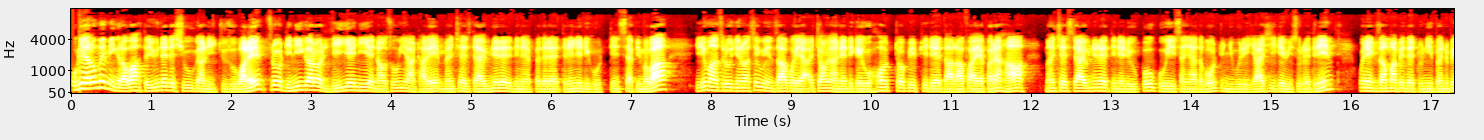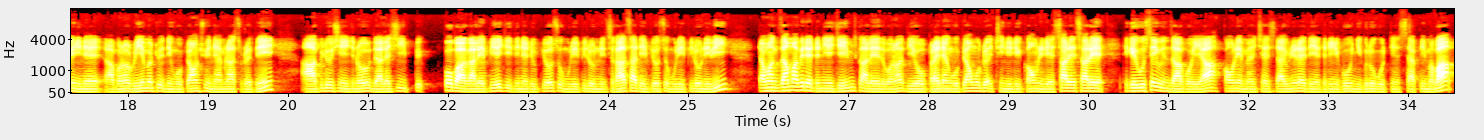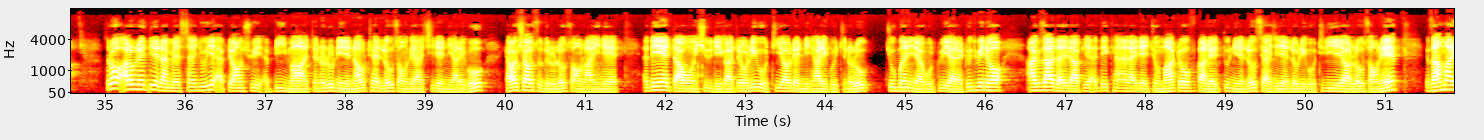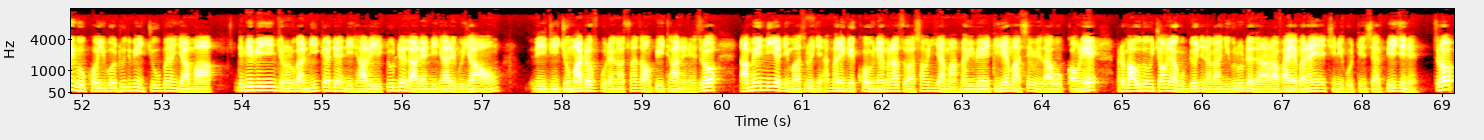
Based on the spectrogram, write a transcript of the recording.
โอเคအားလုံးပဲမင်္ဂလာပါ The United Show ကနေကြိုဆိုပါရစေ။ဆိုတော့ဒီနေ့ကတော့၄ရက်နေ့ရဲ့နောက်ဆုံးရထားတဲ့ Manchester United တင်တဲ့ပတ်သက်တဲ့သတင်းလေးတွေကိုတင်ဆက်ပေးမှာပါ။ဒီနေ့မှာဆိုလို့ကျွန်တော်စိတ်ဝင်စားဖွယ်ရာအကြောင်းအရာနဲ့တကယ်ကို hot topic ဖြစ်တဲ့ဒါလာဖာရဲ့ဗရန်ဟာ Manchester United တင်တဲ့သူပုံကိုရေးဆိုင်ရာသဘောတူညီမှုတွေရရှိခဲ့ပြီဆိုတဲ့သတင်း။ဝင် exam မှာပြတဲ့ဒူနီဘန်ဒပိအနေနဲ့ဘာလို့ Real Madrid တင်ကိုပြောင်းရွှေ့နိုင်မလားဆိုတဲ့သတင်း။အာပြီးလို့ရှိရင်ကျွန်တော်တို့ဒါလက်ရှိပေါ်ပါကလည်း PSG တင်တဲ့သူပြောဆိုမှုတွေပြုလုပ်နေစကားစတင်ပြောဆိုမှုတွေပြုလုပ်နေပြီ။ တာဝန်ကစားမဖြစ်တဲ့ဒနီယယ်ဂျိမ်းစ်ကလည်းပေါ့နော်ဒီကိုဘရိုက်တန်ကိုပြောင်းဖို့အတွက်အခြေအနေတွေကောင်းနေတယ်စားတဲ့စားတဲ့တကယ်ကိုစိတ်ဝင်စားဖွယ်ရာကောင်းတဲ့မန်ချက်စတာယူနိုက်တက်ရဲ့တရင်ကိုညီကတို့ကိုတင်ဆက်ပေးမှာပါဆိုတော့အားလုံးလည်းသိတဲ့အတိုင်းပဲဆန်ဂျူရဲ့အပြောင်းရွှေ့အပြီးမှာကျွန်တော်တို့အနေနဲ့နောက်ထပ်လှုပ်ဆောင်စရာရှိတဲ့နေရာတွေကိုတောက်လျှောက်ဆိုသလိုလှုပ်ဆောင်လာရင်းနဲ့အတင်းရဲ့တာဝန်ရှိသူတွေကတော်တော်လေးကိုထိရောက်တဲ့နေသားတွေကိုကျွန်တော်တို့ကျူးပန်းနေတာကိုတွေ့ရတယ်။သူသဖြင့်တော့အားကစားဒါရိုက်တာဖြစ်အသစ်ခန့်အပ်လိုက်တဲ့ဂျွန်မာတော့ဖ်ကလည်းသူ့အနေနဲ့လှုပ်ရှားရှိတဲ့အလုပ်တွေကိုထိထိရောက်ရောက်လှုပ်ဆောင်တယ်။ကစားမတွေကိုခေါ်ယူဖို့အထူးသဖြင့်ကျူးပန်းရာမှာ တဖြည်းဖြည်းချင်းကျွန်တော်တို့ကနီးကပ်တဲ့အနေအထားတွေတိုးတက်လာတဲ့အနေအထားတွေကိုရအောင်ဒီဒီဂျွန်မာတော့ဖ်ကိုတိုင်ကဆွမ်းဆောင်ပေးထားနေတယ်ဆိုတော့လာမယ့်နေ့ရက်ဒီမှာဆိုလို့ချင်းအမှန်တကယ်ခေါ်ယူနိုင်မလားဆိုတာစောင့်ကြည့်ရမှာမှန်ပြီပဲဒီထဲမှာစိတ်ဝင်စားဖို့ကောင်းတဲ့ပထမဦးဆုံးအကြောင်းအရာကိုပြောချင်တာကညီကတို့တက်တာရာဖာရဲ့ဗရန်ရဲ့အခြေအနေကိုတင်ဆက်ပေးခြင်းတယ်ဆိုတော့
